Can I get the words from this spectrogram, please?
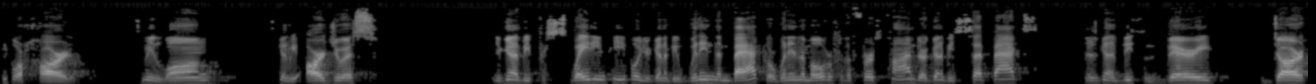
People are hard. It's going to be long. It's going to be arduous. You're going to be persuading people. You're going to be winning them back or winning them over for the first time. There are going to be setbacks. There's going to be some very dark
